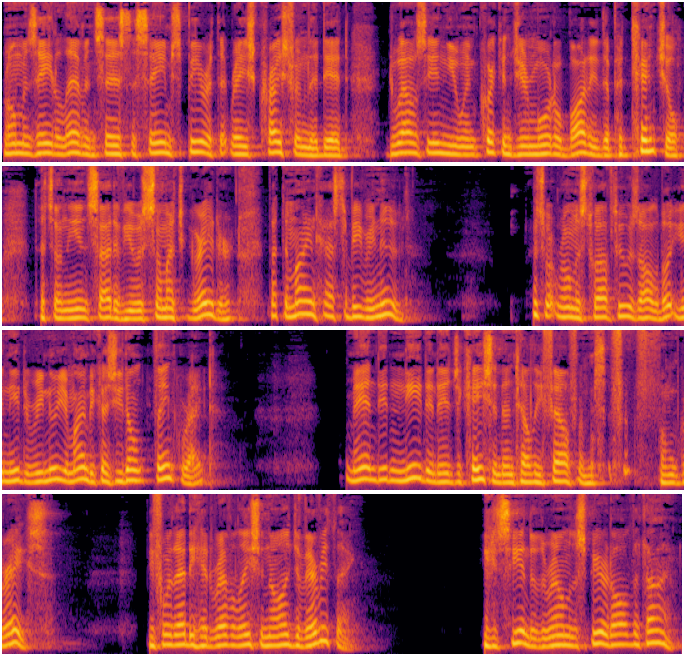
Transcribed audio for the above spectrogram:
Romans 8:11 says the same spirit that raised Christ from the dead dwells in you and quickens your mortal body. The potential that's on the inside of you is so much greater, but the mind has to be renewed. That's what Romans 12, 2 is all about. You need to renew your mind because you don't think right. Man didn't need an education until he fell from, from grace. Before that, he had revelation knowledge of everything. He could see into the realm of the Spirit all the time.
